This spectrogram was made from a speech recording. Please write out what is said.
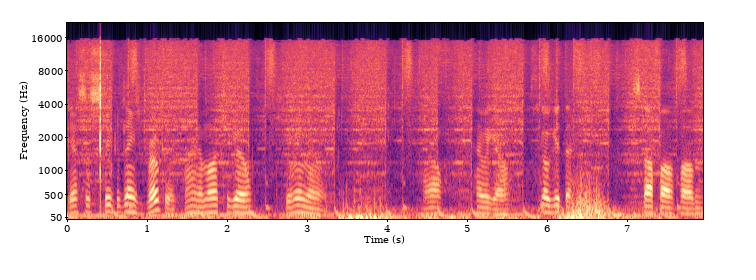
Guess this stupid thing's broken. All right, I'm gonna let you go. Just give me a minute. Well, there we go. Let's go get the stuff off of them.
